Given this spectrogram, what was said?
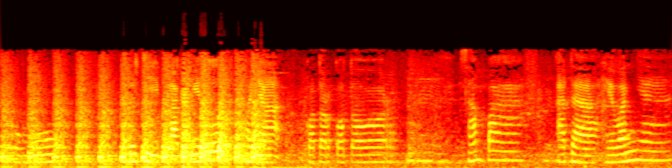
Kumuh. Terus di belakang itu banyak kotor-kotor. Sampah, ada hewannya.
